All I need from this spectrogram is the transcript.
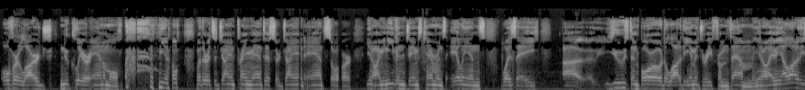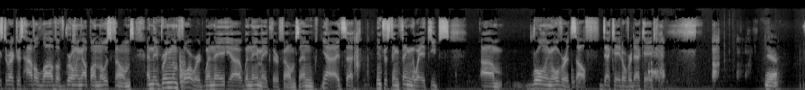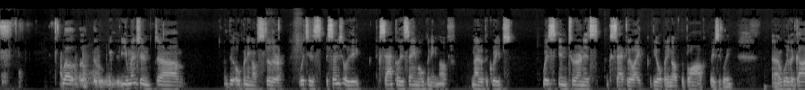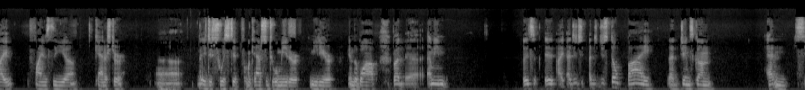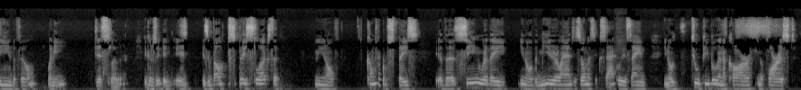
over large nuclear animal, you know, whether it's a giant praying mantis or giant ants or, you know, I mean, even James Cameron's Aliens was a uh, used and borrowed a lot of the imagery from them. You know, I mean, a lot of these directors have a love of growing up on those films, and they bring them forward when they uh, when they make their films. And yeah, it's a interesting thing the way it keeps um, rolling over itself, decade over decade. Yeah. Well, you mentioned um, the opening of Slither, which is essentially exactly the same opening of Night of the Creeps, which in turn is exactly like the opening of The Blob, basically, uh, where the guy finds the uh, canister. Uh, they just switched it from a canister to a meter meteor in the blob. But uh, I mean, it's it, I, I just I just don't buy that James Gunn hadn't seen the film when he did Slither because it, it, it is about space slugs that you know come from space. The scene where they you know the meteor lands is almost exactly the same. You know, two people in a car in a forest,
